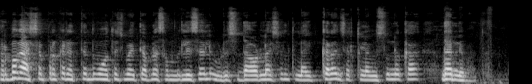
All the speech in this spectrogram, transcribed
तर बघा अशा प्रकारे अत्यंत महत्त्वाची माहिती आपल्याला समजली असेल. व्हिडिओ सुद्धा आवडला असेल तर लाईक करा शेअर करायला विसरू नका. धन्यवाद.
